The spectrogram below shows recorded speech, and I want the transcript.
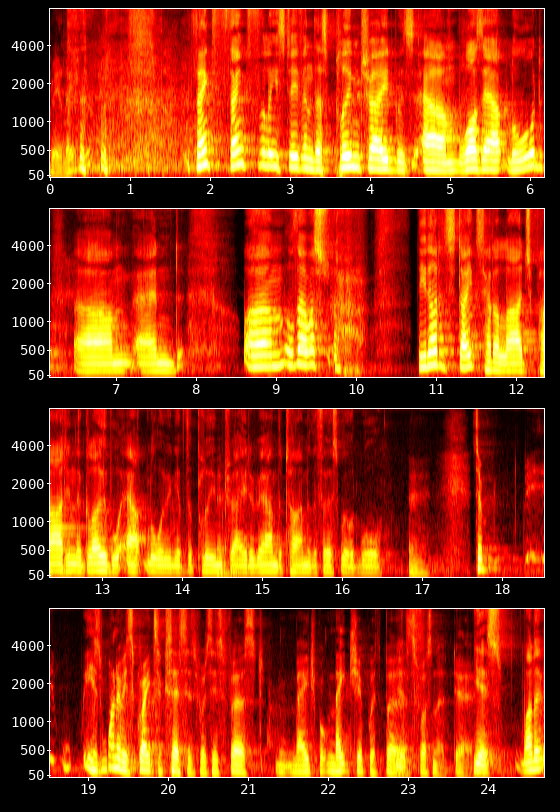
really. Thank, thankfully, Stephen, the plume trade was, um, was outlawed. Um, and um, although the United States had a large part in the global outlawing of the plume yeah. trade around the time of the First World War. So, his, one of his great successes was his first major book, Mateship with Birds, yes. wasn't it? Yeah. Yes, one of,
